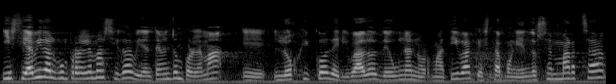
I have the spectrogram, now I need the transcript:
Y si ha habido algún problema, ha sido evidentemente un problema eh, lógico derivado de una normativa que está poniéndose en marcha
